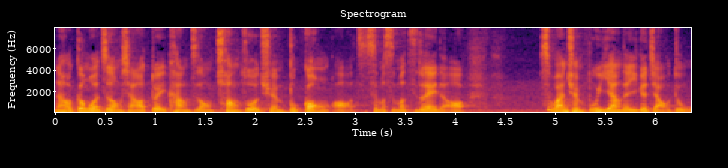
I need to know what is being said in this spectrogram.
然后跟我这种想要对抗这种创作权不公哦，什么什么之类的哦，是完全不一样的一个角度。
